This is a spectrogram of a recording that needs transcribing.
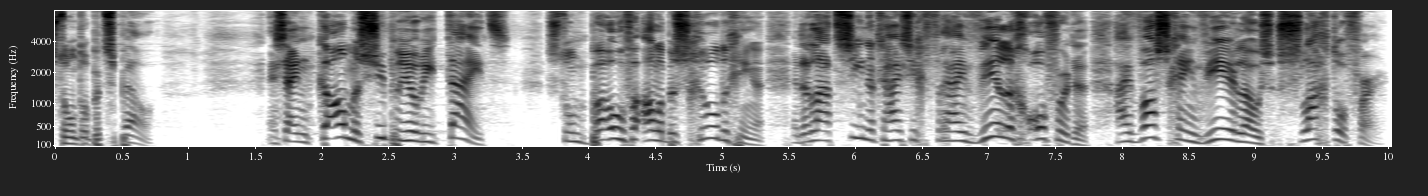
stond op het spel. En zijn kalme superioriteit stond boven alle beschuldigingen. En dat laat zien dat hij zich vrijwillig offerde. Hij was geen weerloos slachtoffer.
